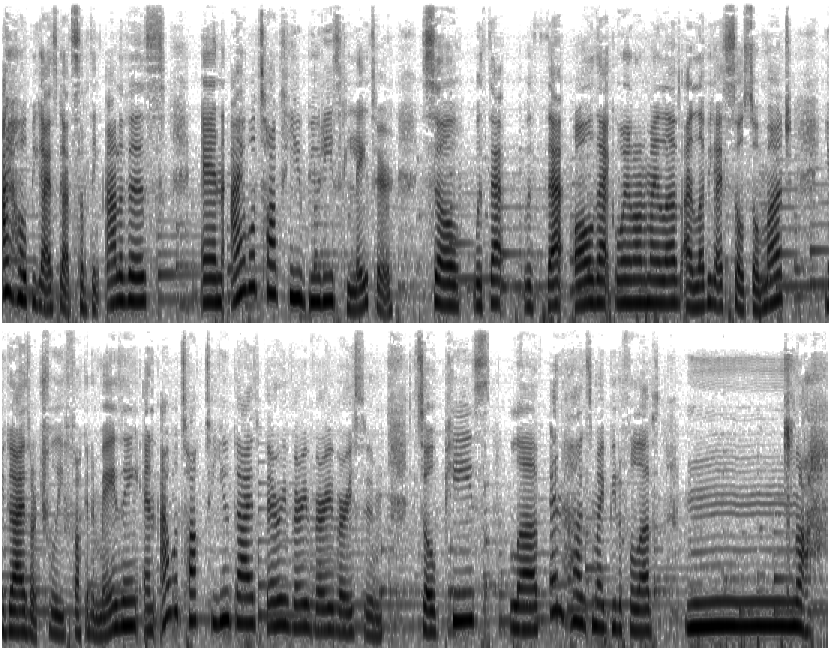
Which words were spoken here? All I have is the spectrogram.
I hope you guys got something out of this, and I will talk to you beauties later. So with that, with that, all that going on in my loves, I love you guys so so much. You guys are truly fucking amazing, and I will talk to you guys very very very very soon. So peace, love, and hugs, my beautiful loves. Mwah.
